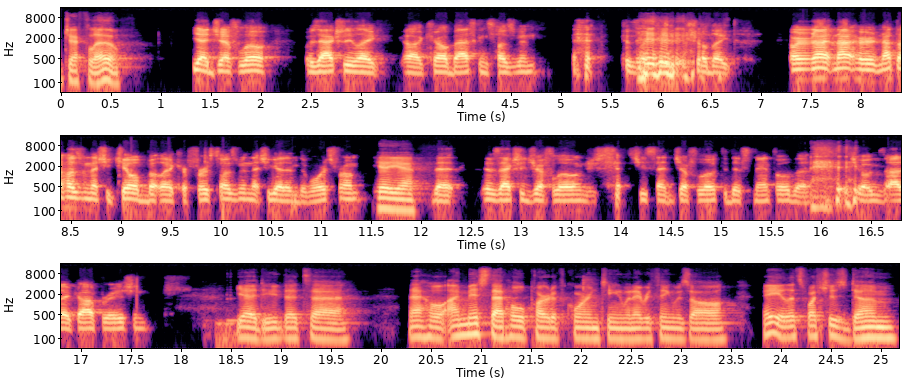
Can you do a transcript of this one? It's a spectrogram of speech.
Jeff Lowe. Yeah, Jeff Lowe was actually like uh, Carole Baskin's husband because like, they showed like, or not not her, not the husband that she killed, but like her first husband that she got a divorce from. Yeah, yeah. That it was actually Jeff Lowe, and she, she sent Jeff Lowe to dismantle the Joe Exotic operation. yeah, dude. That's uh, that whole. I missed that whole part of quarantine when everything was all, hey, let's watch this dumb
